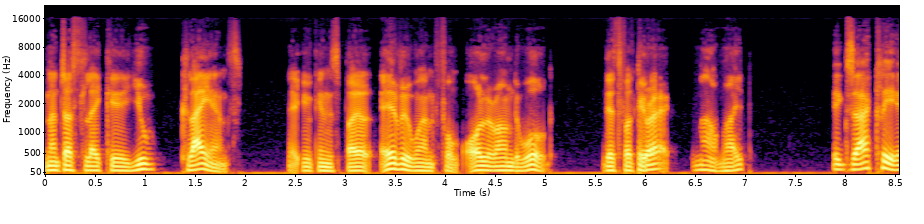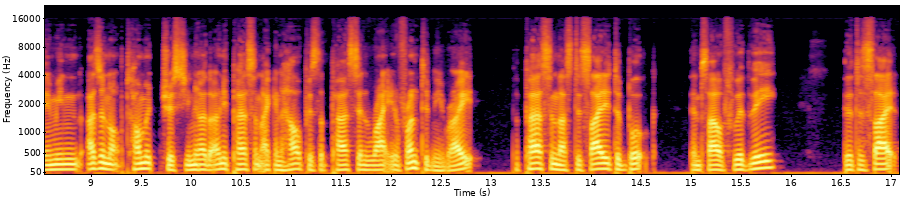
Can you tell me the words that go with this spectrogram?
not just like uh, you clients like you can inspire everyone from all around the world. That's what you're now, right? Exactly. I mean, as an optometrist, you know, the only person I can help is the person right in front of me, right? The person that's decided to book themselves with me, the decide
